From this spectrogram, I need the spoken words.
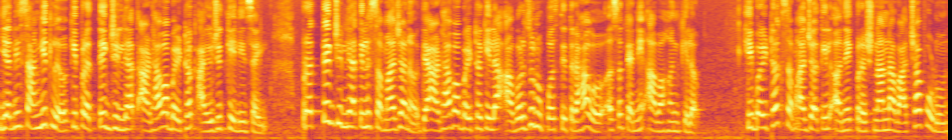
यांनी सांगितलं की प्रत्येक जिल्ह्यात आढावा बैठक आयोजित केली जाईल. प्रत्येक जिल्ह्यातील समाजानं त्या आढावा बैठकीला आवर्जून उपस्थित राहावं असं त्यांनी आवाहन केलं. ही बैठक समाजातील अनेक प्रश्नांना वाचा फोडून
